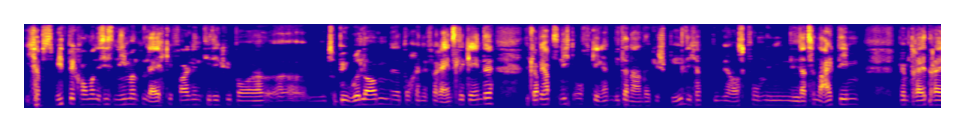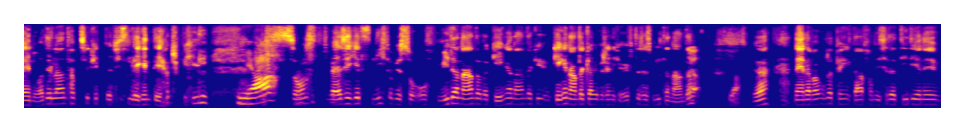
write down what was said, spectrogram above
ich habe es mitbekommen, es ist niemandem leicht gefallen, den Didi Kübauer äh, zu beurlauben. Er doch eine Vereinslegende. Ich glaube, ihr habt es nicht oft gegen, miteinander gespielt. Ich habe herausgefunden, im Nationalteam beim 3-3 in Nordirland habt ihr bei diesem legendären Spiel. Ja. Sonst weiß ich jetzt nicht, ob ihr so oft miteinander oder gegeneinander, gegeneinander glaube ich wahrscheinlich öfters als miteinander. Ja. ja. ja. Nein, aber unabhängig davon ist ja der Didi eine,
